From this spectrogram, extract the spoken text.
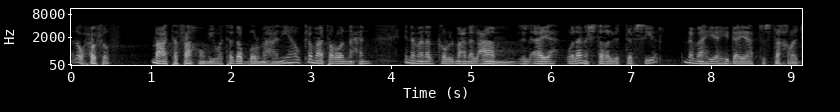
لو حفظ مع تفهم وتدبر معانيها وكما ترون نحن إنما نذكر المعنى العام للآية ولا نشتغل بالتفسير إنما هي هدايات تستخرج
